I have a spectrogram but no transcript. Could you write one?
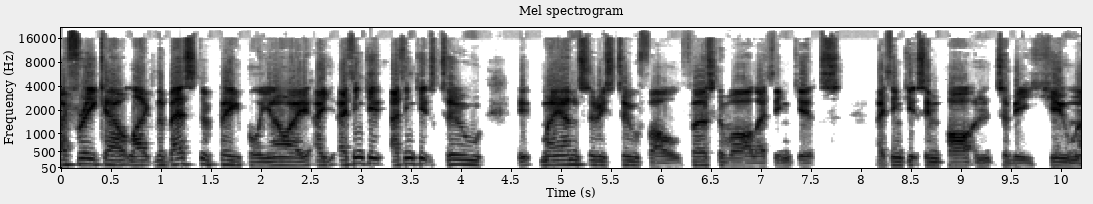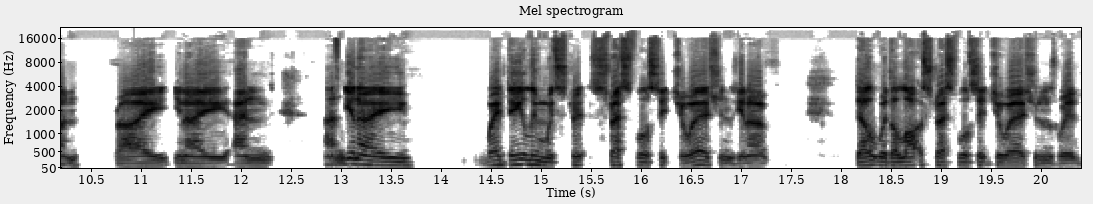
I freak out like the best of people. You know, I, I, I think it. I think it's two. It, my answer is twofold. First of all, I think it's. I think it's important to be human, right? You know, and and you know, we're dealing with str- stressful situations. You know, I've dealt with a lot of stressful situations with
